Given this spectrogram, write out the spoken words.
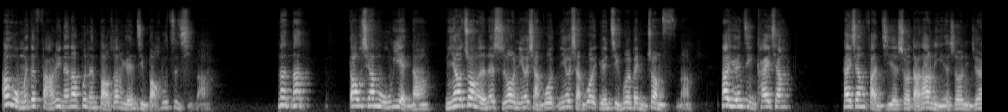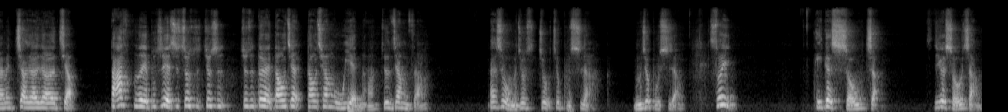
而我们的法律难道不能保障远警保护自己吗？那那刀枪无眼呐、你要撞人的时候，你有想过你有想过远警会被你撞死吗？那远警开枪。开枪反击的时候，打到你的时候，你就在那边叫叫叫叫叫，打死了也不是，也是就是就是就是对刀枪刀枪无眼啊，就是这样子啊。但是我们就是就就不是啊，我们就不是啊。所以一个手掌，一个手掌，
